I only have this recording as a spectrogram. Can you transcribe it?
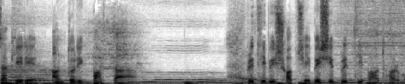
জাকিরের আন্তরিক বার্তা। পৃথিবীর সবচেয়ে বেশি বৃদ্ধি পাওয়া ধর্ম।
